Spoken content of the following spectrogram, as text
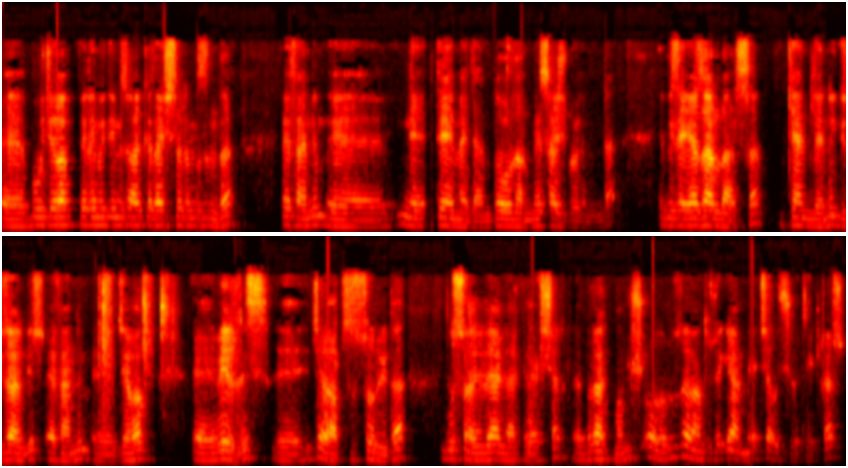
E, bu cevap veremediğimiz arkadaşlarımızın da efendim e, yine DM'den doğrudan mesaj bölümünden bize yazarlarsa kendilerine güzel bir efendim e, cevap e, veririz. E, cevapsız soruyu da bu değerli arkadaşlar e, bırakmamış oluruz. Levent Hoca gelmeye çalışıyor tekrar.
